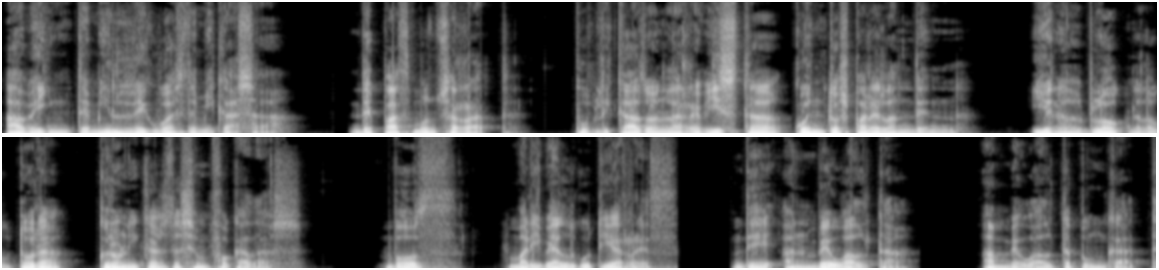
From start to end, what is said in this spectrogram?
A veinte mil leguas de mi casa, de Paz Montserrat, publicado en la revista Cuentos para el Andén y en el blog de la autora Crónicas desenfocadas. Voz Maribel Gutiérrez, de Anveu Alta, anveualta.cat.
